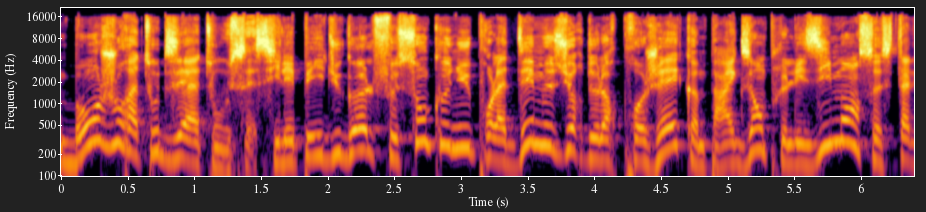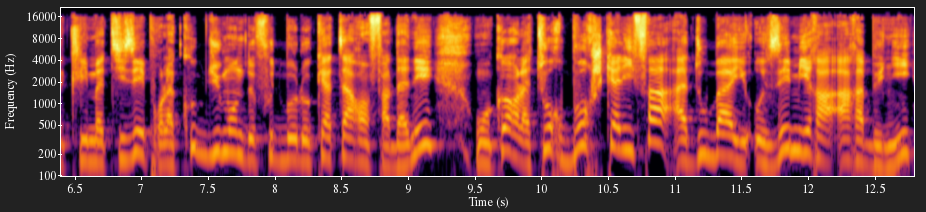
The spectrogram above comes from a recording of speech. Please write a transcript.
Bonjour à toutes et à tous. Si les pays du Golfe sont connus pour la démesure de leurs projets, comme par exemple les immenses stades climatisés pour la Coupe du Monde de football au Qatar en fin d'année, ou encore la tour Burj Khalifa à Dubaï aux Émirats Arabes Unis,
